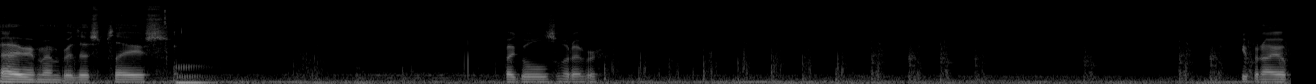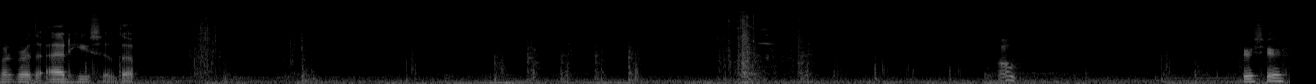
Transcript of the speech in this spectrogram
I remember this place. Wiggles, whatever. Keep an eye open for the adhesive though. Oh, Here's here.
